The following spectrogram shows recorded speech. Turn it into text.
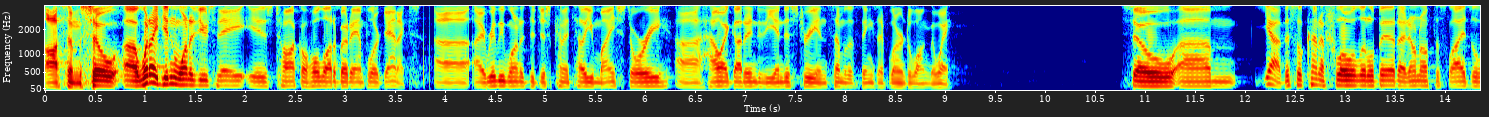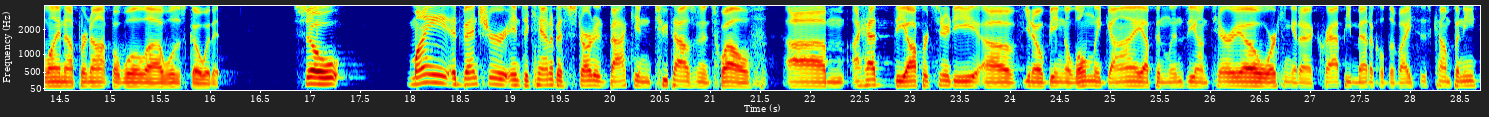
Awesome. So uh, what I didn't want to do today is talk a whole lot about Ample Organics. Uh, I really wanted to just kind of tell you my story, uh, how I got into the industry, and some of the things I've learned along the way. So um, yeah, this will kind of flow a little bit. I don't know if the slides will line up or not, but we'll, uh, we'll just go with it. So my adventure into cannabis started back in 2012. Um, I had the opportunity of, you know, being a lonely guy up in Lindsay, Ontario, working at a crappy medical devices company.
